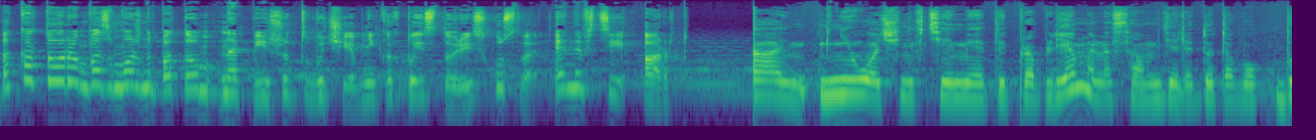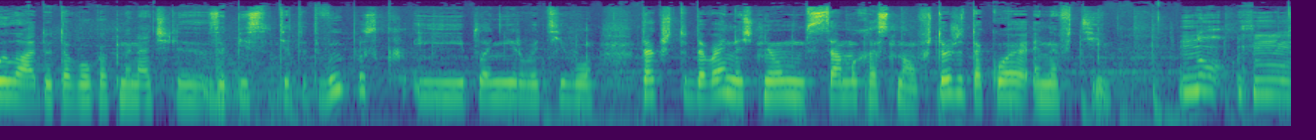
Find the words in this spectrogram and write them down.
о котором, возможно, потом напишут в учебниках по истории искусства – NFT-арт. Я не очень в теме этой проблемы, на самом деле, до того, была до того, как мы начали записывать этот выпуск и планировать его. Так что давай начнем с самых основ. Что же такое NFT? Ну, хм,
